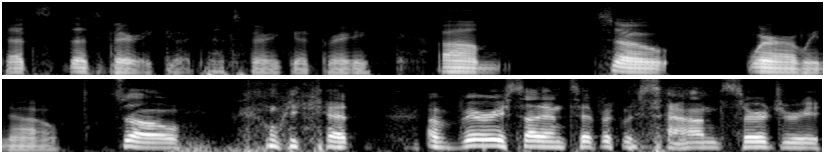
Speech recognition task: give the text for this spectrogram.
That's that's very good. That's very good, Brady. Um, so where are we now? so we get a very scientifically sound surgery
